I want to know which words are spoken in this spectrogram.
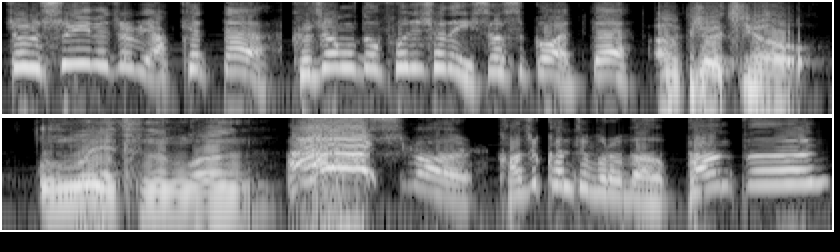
좀 수위는 좀 약했다. 그 정도 포지션에 있었을 것 같다. 아, 제가 의문이 드는 건, 아, 씨발! 가족한테 물어봐. 다음 분.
